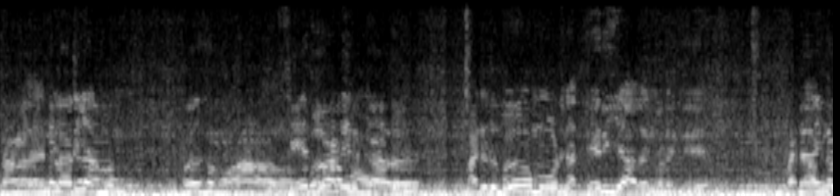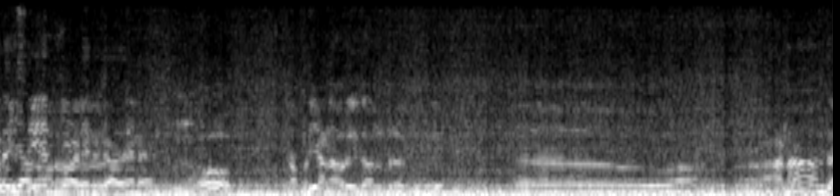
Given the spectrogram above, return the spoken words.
நாங்கள் எங்களை அறியாமல் செயற்பாடு இருக்காது மற்றது வேகம் ஓடினா தெரியாது எங்களுக்கு மற்ற எங்களுக்கு செயற்பாடு இருக்காது ஓ அப்படியான ஒரு இதன் இருக்குது ஆனால் அந்த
